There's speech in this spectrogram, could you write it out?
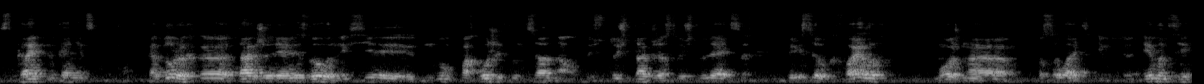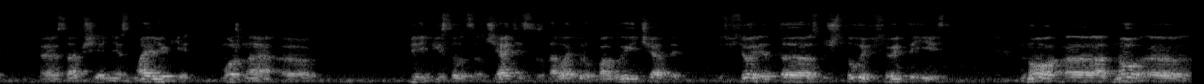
Skype, наконец, в которых также реализованы все ну, похожий функционал. То есть точно так же осуществляется пересылка файлов, можно посылать эмодзи, э, сообщения, смайлики, можно э, переписываться в чате, создавать групповые чаты. То есть все это существует, все это есть. Но э, одно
